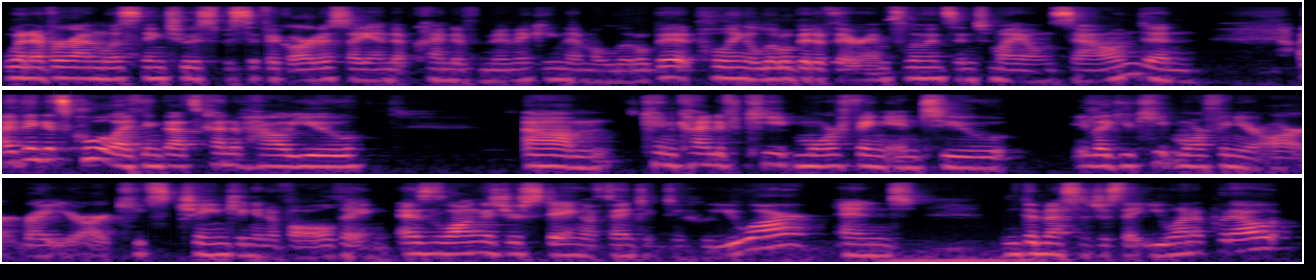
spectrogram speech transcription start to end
Whenever I'm listening to a specific artist, I end up kind of mimicking them a little bit, pulling a little bit of their influence into my own sound. And I think it's cool. I think that's kind of how you um, can kind of keep morphing into like you keep morphing your art, right? Your art keeps changing and evolving as long as you're staying authentic to who you are and the messages that you want to put out.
